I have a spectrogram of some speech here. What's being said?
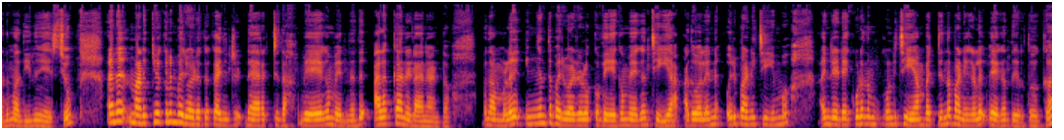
അത് മതി എന്ന് വിചാരിച്ചു. അങ്ങനെ മടക്കി വെക്കലും പരിപാടിയൊക്കെ കഴിഞ്ഞിട്ട് ഡയറക്റ്റ് ഇതാ വേഗം വരുന്നത് അലക്കാനിടാനാണ് കേട്ടോ അപ്പോൾ നമ്മൾ ഇങ്ങനത്തെ പരിപാടികളൊക്കെ വേഗം വേഗം ചെയ്യുക അതുപോലെ തന്നെ ഒരു പണി ചെയ്യുമ്പോൾ അതിന്റെ ഇടയിൽ കൂടെ നമുക്ക് കൊണ്ട് ചെയ്യാൻ പറ്റുന്ന പണികൾ വേഗം തീർത്ത് വെക്കുക.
